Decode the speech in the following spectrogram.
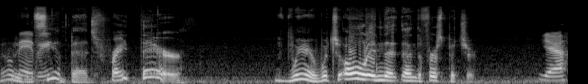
I don't Maybe. even see a bed. It's right there. Where? Which? Oh, in the in the first picture. Yeah.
